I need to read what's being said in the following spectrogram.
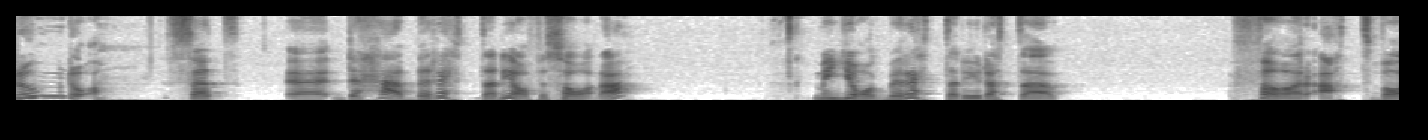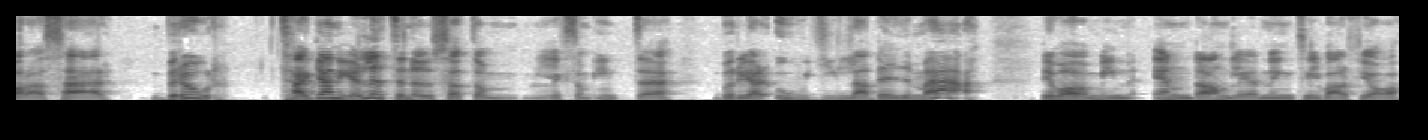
rum då. Så att eh, det här berättade jag för Sara. Men jag berättade ju detta för att vara så här, bror, tagga ner lite nu så att de liksom inte börjar ogilla dig med. Det var min enda anledning till varför jag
